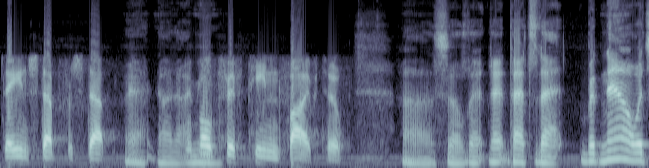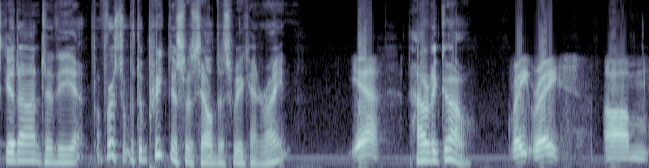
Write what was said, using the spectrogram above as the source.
staying step for step. Yeah, no, no, We're mean, both 15 and 5, too. uh, so that, that that's that. But now let's get on to the uh, first. The Preakness was held this weekend, right? Yeah, How did it go? great race. Um,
